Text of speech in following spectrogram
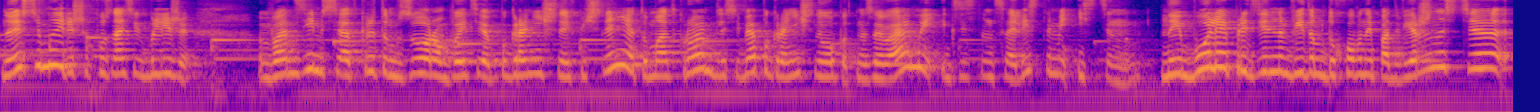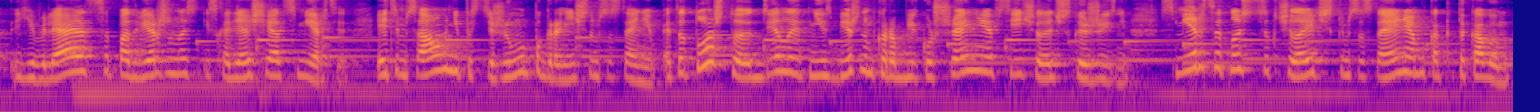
Но если мы, решив узнать их ближе, вонзимся открытым взором в эти пограничные впечатления, то мы откроем для себя пограничный опыт, называемый экзистенциалистами истинным. Наиболее предельным видом духовной подверженности является подверженность, исходящая от смерти, этим самым непостижимым пограничным состоянием. Это то, что делает неизбежным кораблекрушение всей человеческой жизни. Смерть относится к человеческим состояниям как к таковым,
